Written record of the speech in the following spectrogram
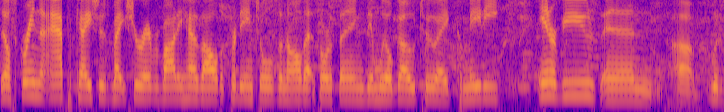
they'll screen the applications, make sure everybody has all the credentials and all that sort of thing. Then we'll go to a committee interviews and uh, would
